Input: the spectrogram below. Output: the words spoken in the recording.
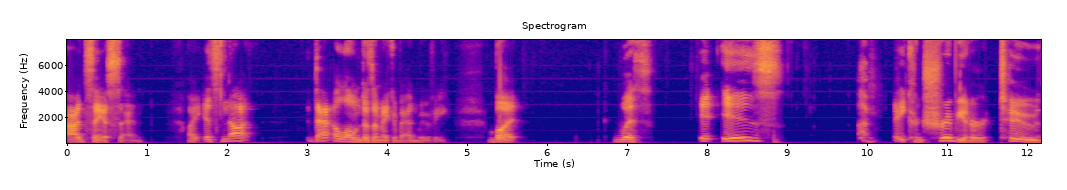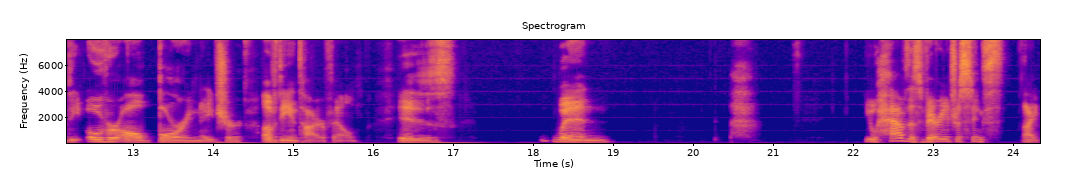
i'd say a sin. Like it's not that alone doesn't make a bad movie. But with it is a, a contributor to the overall boring nature of the entire film is when you have this very interesting like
